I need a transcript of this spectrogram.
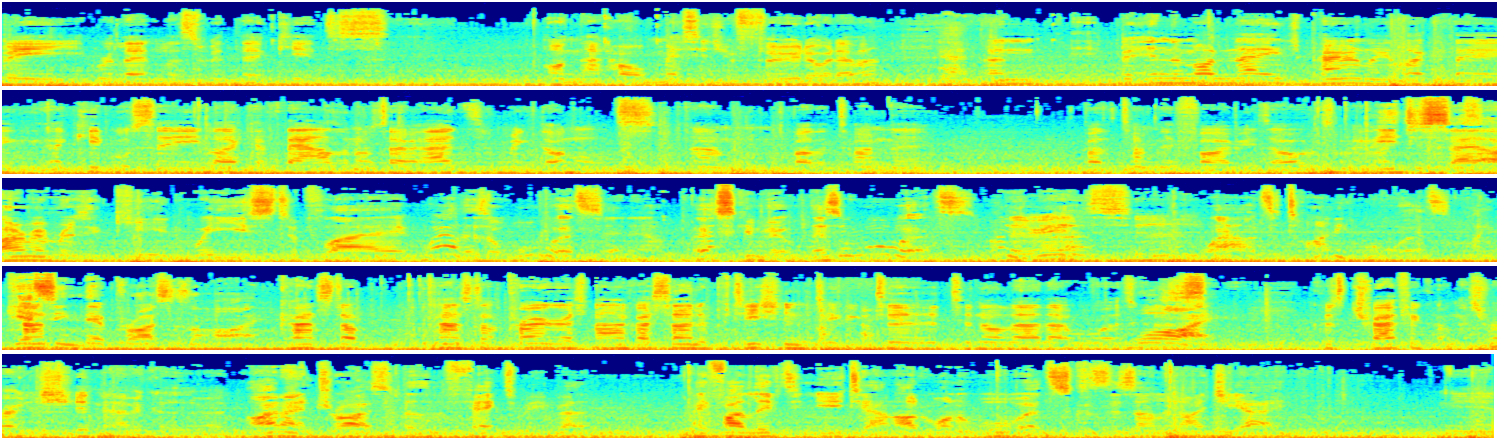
be relentless with their kids on that whole message of food or whatever. Yeah. And but in the modern age, apparently, like they a kid will see like a thousand or so ads of McDonald's um, by the time they're by the time they're five years old or something. You like just say, I remember as a kid, we used to play. Wow, there's a Woolworths there now. Erskineville, there's a Woolworths. I know is, yeah. Wow, it's a tiny Woolworths. I'm guessing their prices are high. Can't stop, can't stop progress, Mark. I signed a petition to to, to not allow that Woolworths. Why? Because traffic on this road is shit now because of it. I don't drive, so it doesn't affect me. But if I lived in Newtown, I'd want a Woolworths because there's only IGA. Yeah.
